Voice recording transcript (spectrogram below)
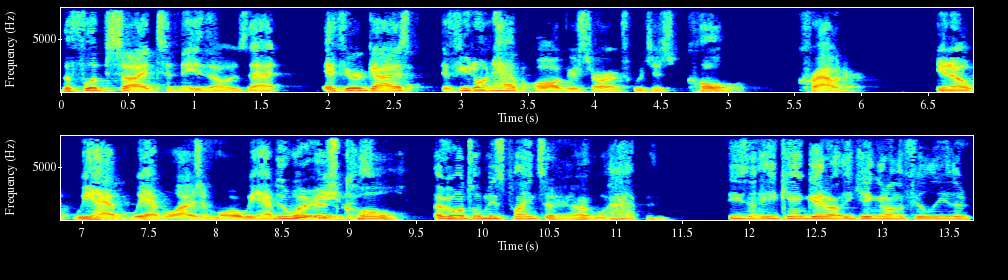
The flip side to me though is that if your guys, if you don't have all of your stars, which is Cole, Crowder, you know, we have we have Elijah Moore, we have Dude, where is Cole? Everyone told me he's playing today. What happened? He's not, he can't get on. He can't get on the field either.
